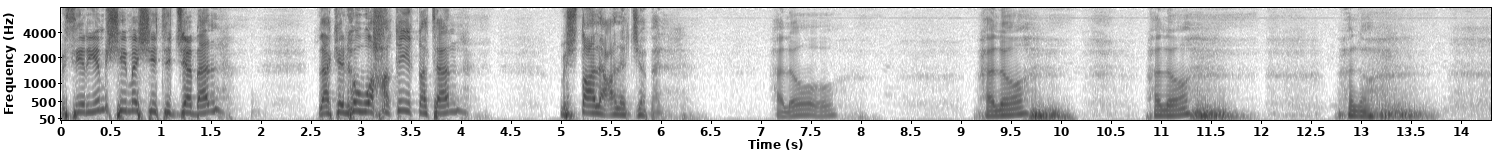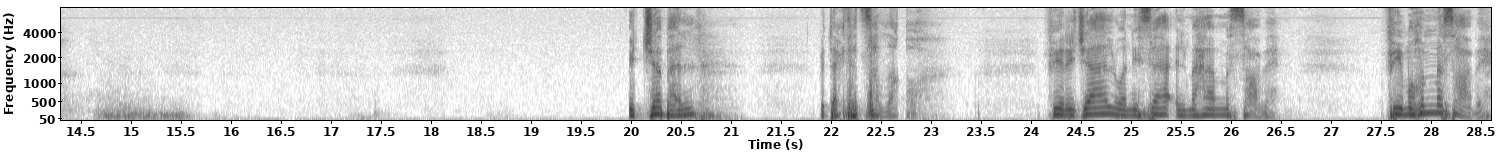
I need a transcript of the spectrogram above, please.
بصير يمشي مشية الجبل لكن هو حقيقة مش طالع على الجبل. هلو هلو هلو هلو الجبل بدك تتسلقه. في رجال ونساء المهام الصعبة. في مهمة صعبة.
